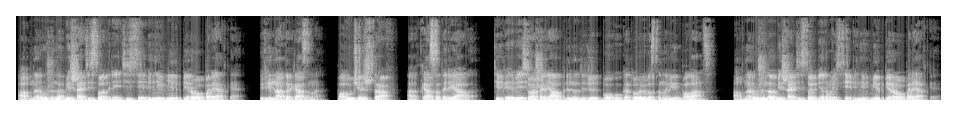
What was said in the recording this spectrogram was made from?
Обнаружено вмешательство третьей степени в мир первого порядка. Вина доказана. Получен штраф. Отказ от ареала. Теперь весь ваш ареал принадлежит Богу, который восстановил баланс. Обнаружено вмешательство первой степени в мир первого порядка.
